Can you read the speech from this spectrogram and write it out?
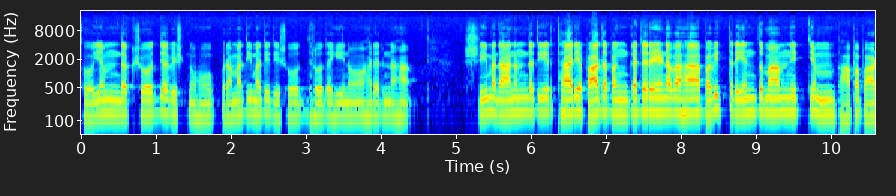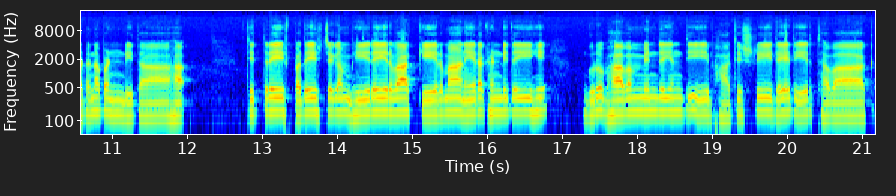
सोऽयं दक्षोऽद्य विष्णुः प्रमतिमतिदिशो ध्रोदहीनो हरर्नः श्रीमदानन्दतीर्थार्यपादपङ्कजरेणवः पवित्रयन्तु मां नित्यं पापपाटनपण्डिताः। चित्रैः पदैश्च गम्भीरैर्वाक्यैर्मानेरखण्डितैः गुरुभावं व्यञ्जयन्ती भाति श्रीजयतीर्थवाक्।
